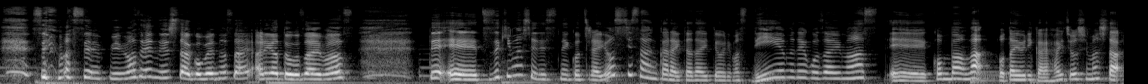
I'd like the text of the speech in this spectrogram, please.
すいません見ませんでしたごめんなさいありがとうございますで、えー、続きましてですね、こちら、ヨッシさんからいただいております。DM でございます。えー、こんばんは。お便り会拝聴しました。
